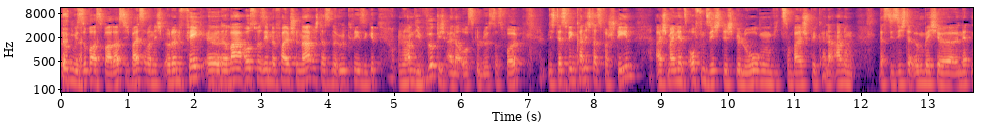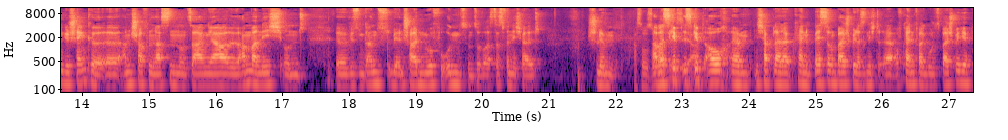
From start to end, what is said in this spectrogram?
Irgendwie sowas war das. Ich weiß aber nicht. Oder eine Fake, äh, ja. da war aus Versehen eine falsche Nachricht, dass es eine Ölkrise gibt. Und dann haben die wirklich eine ausgelöst, das Volk. Ich, deswegen kann ich das verstehen. Aber ich meine jetzt offensichtlich gelogen, wie zum Beispiel, keine Ahnung, dass die sich da irgendwelche netten Geschenke äh, anschaffen lassen und sagen, ja, haben wir nicht und äh, wir sind ganz, wir entscheiden nur für uns und sowas. Das finde ich halt schlimm. So, so Aber es gibt, ist, es ja. gibt auch, ähm, ich habe leider keine besseren Beispiele, das ist nicht äh, auf keinen Fall ein gutes Beispiel hier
